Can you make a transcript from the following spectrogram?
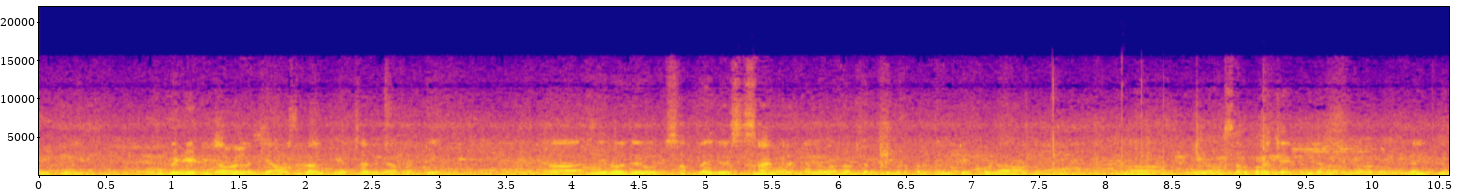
వీటిని ఇమీడియట్గా వాళ్ళకి అవసరాలు తీర్చాలి కాబట్టి ఈరోజు సప్లై చేసి సాయంత్రం కల్లా వాళ్ళందరికీ కూడా ప్రతి ఇంటికి కూడా సరఫరా చేయడం జరుగుతుంది. థ్యాంక్ యూ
